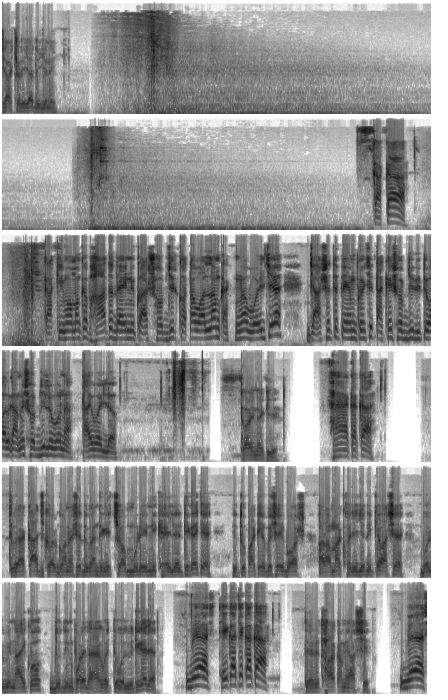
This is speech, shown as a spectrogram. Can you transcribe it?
যা চলে যা দুজনে কাকা কাকিমা আমাকে ভাত দেয়নি কার সবজির কথা বললাম কাকিমা বলছে যার সাথে প্রেম করেছে তাকে সবজি দিতে পারবে আমি সবজি নেব না তাই বলল। তাই নাকি? হ্যাঁ কাকা। তুই এক কাজ কর গণেশের দোকান থেকে চপ মুড়ি এনে খাইলে ঠিক আছে? তুই পার্টি অফিসেই বস আর আমার খোঁজে যদি কেউ আসে বলবি নাইকো দুদিন পরে দেখা করতে বলবি ঠিক আছে? বেশ ঠিক আছে কাকা তুই থাক আমি আসি। বেশ।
